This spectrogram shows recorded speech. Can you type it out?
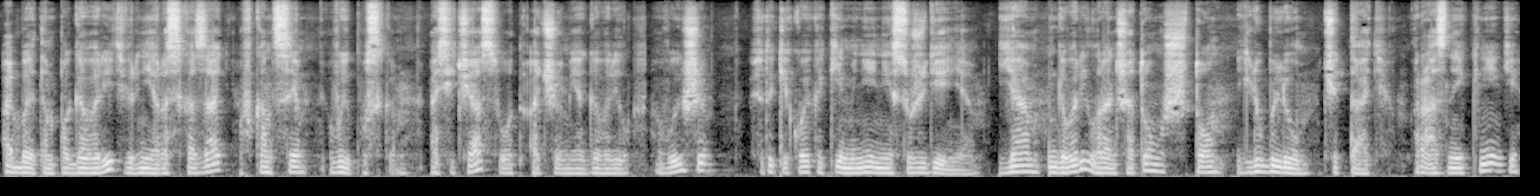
об этом поговорить, вернее рассказать в конце выпуска. А сейчас вот о чем я говорил выше – все-таки кое-какие мнения и суждения. Я говорил раньше о том, что люблю читать разные книги,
